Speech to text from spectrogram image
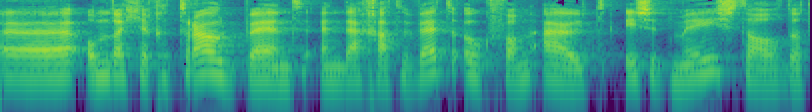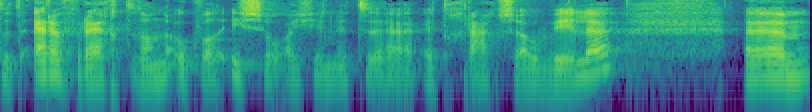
Uh, omdat je getrouwd bent en daar gaat de wet ook van uit, is het meestal dat het erfrecht dan ook wel is zoals je het, het graag zou willen. Um,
